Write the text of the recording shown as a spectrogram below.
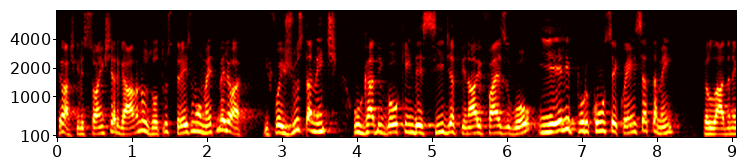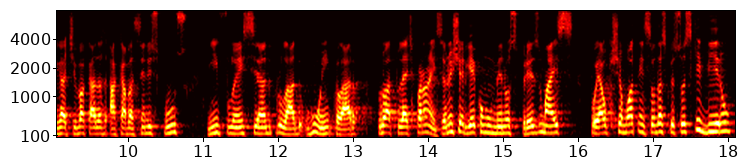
Eu acho que ele só enxergava nos outros três um momento melhor. E foi justamente o Gabigol quem decide a final e faz o gol, e ele, por consequência, também, pelo lado negativo, acaba, acaba sendo expulso influenciando para o lado ruim, claro, para o Atlético Paranaense. Eu não enxerguei como um menosprezo, mas foi algo que chamou a atenção das pessoas que viram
